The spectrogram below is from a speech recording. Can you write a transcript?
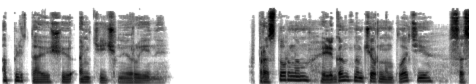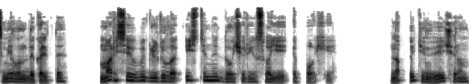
оплетающую античные руины. В просторном, элегантном черном платье со смелым декольте Марсия выглядела истинной дочерью своей эпохи. Но этим вечером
